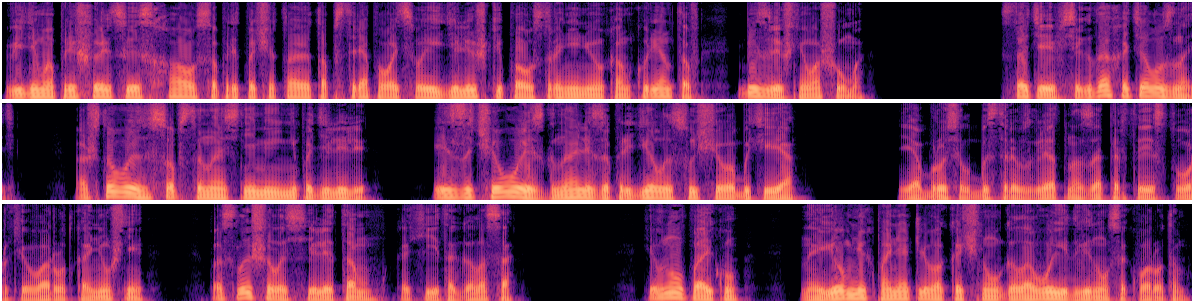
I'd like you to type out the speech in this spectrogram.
Видимо, пришельцы из хаоса предпочитают обстряпывать свои делишки по устранению конкурентов без лишнего шума. Кстати, всегда хотел узнать, а что вы, собственно, с ними не поделили? Из-за чего изгнали за пределы сущего бытия? Я бросил быстрый взгляд на запертые створки ворот конюшни. Послышалось или там какие-то голоса? Кивнул пайку. Наемник понятливо качнул головой и двинулся к воротам.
